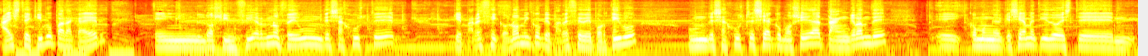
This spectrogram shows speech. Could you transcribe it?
a este equipo para caer en los infiernos de un desajuste que parece económico, que parece deportivo, un desajuste sea como sea, tan grande eh, como en el que se ha metido este,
